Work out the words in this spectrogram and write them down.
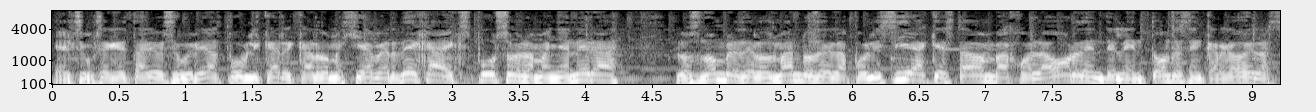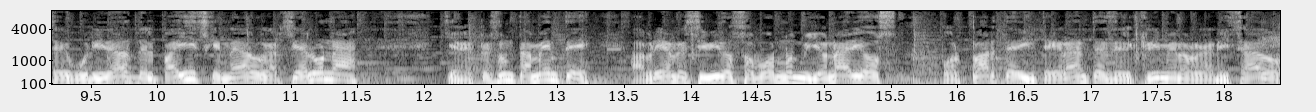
El subsecretario de Seguridad Pública Ricardo Mejía Verdeja expuso en la mañanera los nombres de los mandos de la policía que estaban bajo la orden del entonces encargado de la seguridad del país, General García Luna, quienes presuntamente habrían recibido sobornos millonarios por parte de integrantes del crimen organizado.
